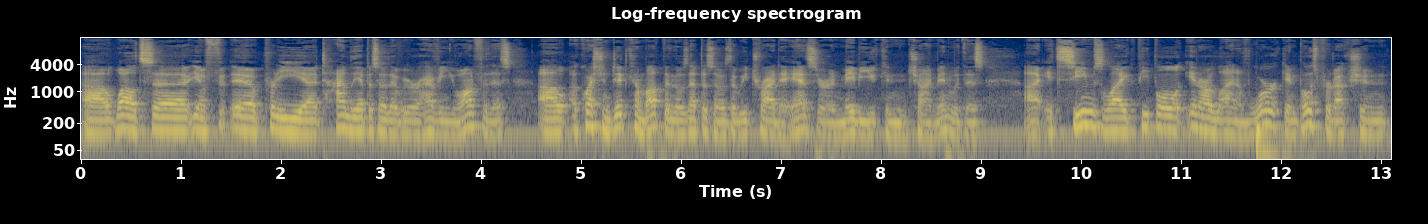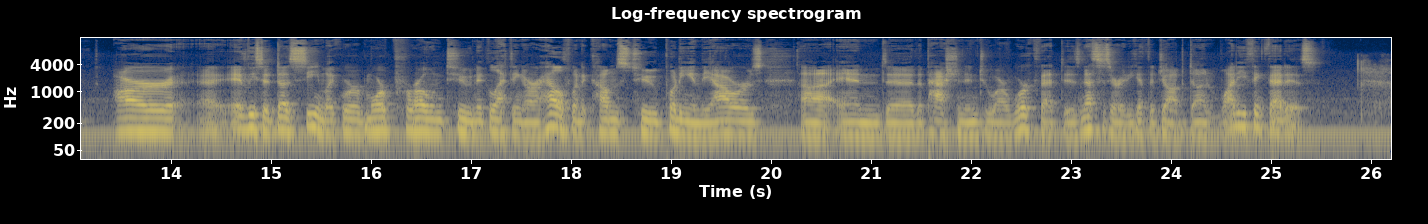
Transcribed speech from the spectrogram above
uh, while it's uh, you know f- a pretty uh, timely episode that we were having you on for this, uh, a question did come up in those episodes that we tried to answer, and maybe you can chime in with this. Uh, it seems like people in our line of work in post production are, uh, at least it does seem like we're more prone to neglecting our health when it comes to putting in the hours uh, and uh, the passion into our work that is necessary to get the job done. Why do you think that is?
